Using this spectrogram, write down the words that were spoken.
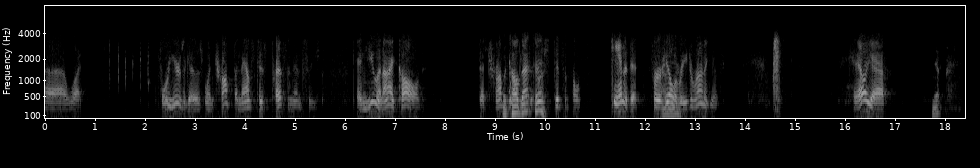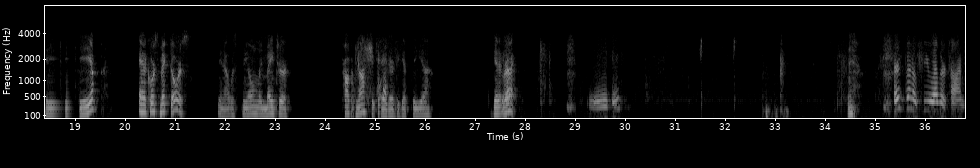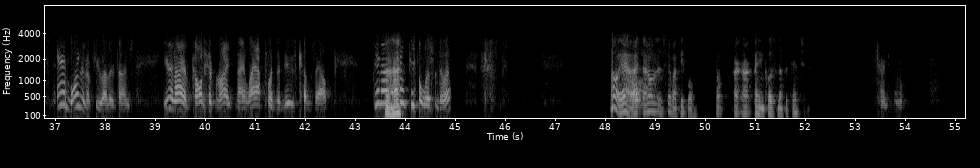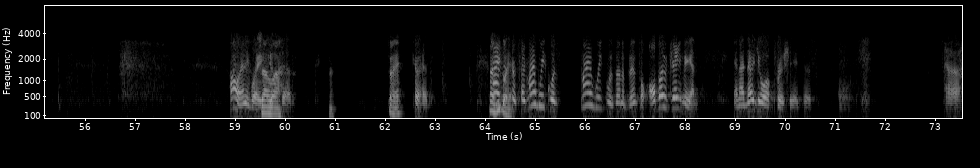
uh, what, four years ago is when Trump announced his presidency. And you and I called that Trump would called be that the too. most difficult candidate for Oh, yeah. Hillary to run against. Hell yeah. Yep. Yep. And of course, Mick Doris, you know, was the only major prognosticator to get the uh, to get it Yep. right. Mhm. Yeah. There's been a few other times, and more than a few other times. You and I have called it right, and I laugh when the news comes out. You know, Uh-huh. why don't people listen to us? Oh yeah, I, I don't understand why people don't aren't, aren't paying close enough attention. I know. Oh, anyway, So, uh, Go ahead. go ahead. No, I was just gonna say my week was my week was uneventful. Although J Man, and I know you'll appreciate this. Uh,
